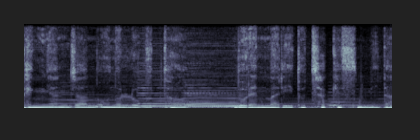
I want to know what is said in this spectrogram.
백년전 오늘로부터 노랫말이 도착했습니다.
